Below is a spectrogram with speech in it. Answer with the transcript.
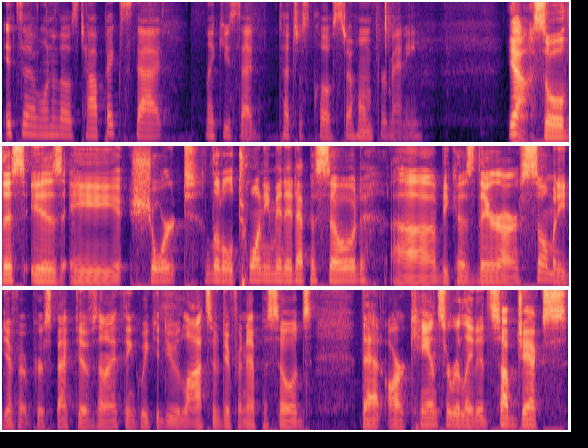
It's a, one of those topics that, like you said, touches close to home for many. Yeah, so this is a short little 20 minute episode uh, because there are so many different perspectives, and I think we could do lots of different episodes that are cancer related subjects.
